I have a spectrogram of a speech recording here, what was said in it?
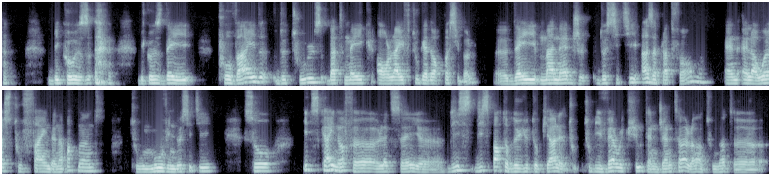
because, because they provide the tools that make our life together possible. Uh, they manage the city as a platform and allow us to find an apartment, to move in the city. So it's kind of uh, let's say uh, this this part of the utopia to, to be very cute and gentle uh, to not uh,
